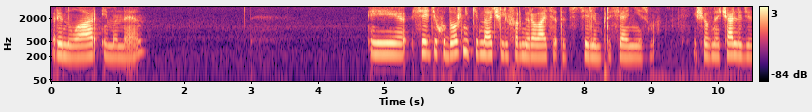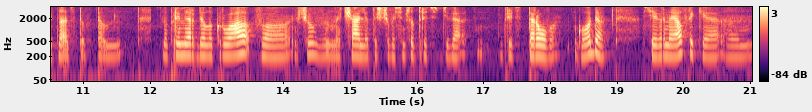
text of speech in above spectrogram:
Ренуар и Мане. И все эти художники начали формировать этот стиль импрессионизма. Еще в начале 19-го, там, например, Делакруа в, еще в начале 1832 года в Северной Африке э,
